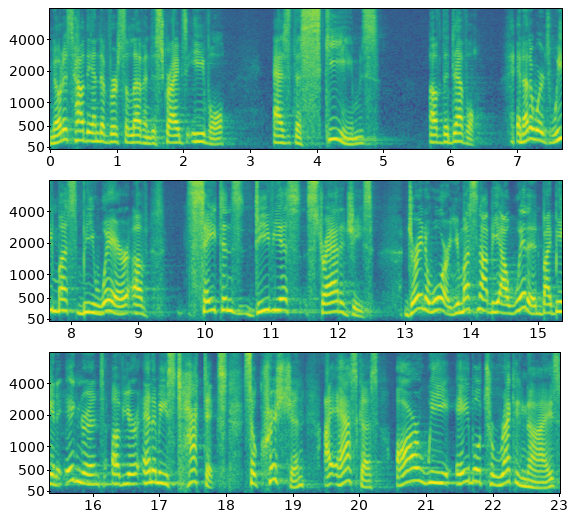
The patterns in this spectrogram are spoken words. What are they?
Notice how the end of verse 11 describes evil as the schemes of the devil. In other words, we must beware of Satan's devious strategies. During a war, you must not be outwitted by being ignorant of your enemy's tactics. So, Christian, I ask us, are we able to recognize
